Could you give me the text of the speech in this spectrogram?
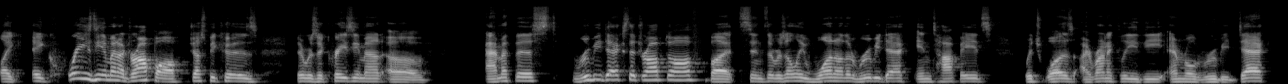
like a crazy amount of drop off just because there was a crazy amount of amethyst ruby decks that dropped off but since there was only one other ruby deck in top eights which was ironically the emerald ruby deck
